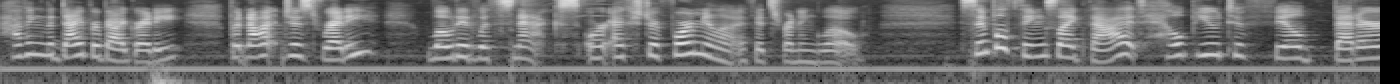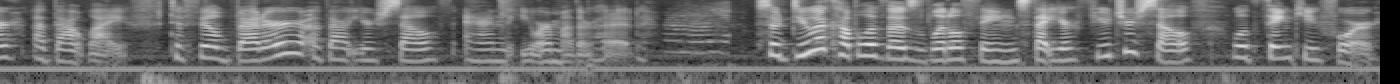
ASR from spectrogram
Having the diaper bag ready, but not just ready, loaded with snacks, or extra formula if it's running low. Simple things like that help you to feel better about life, to feel better about yourself and your motherhood. So, do a couple of those little things that your future self will thank you for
